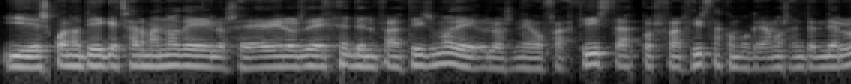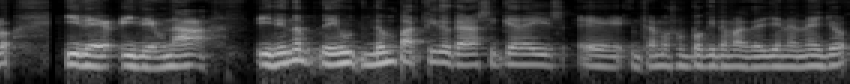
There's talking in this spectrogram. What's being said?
Y es cuando tiene que echar mano de los herederos de- del fascismo, de los neofascistas, posfascistas, como queramos entenderlo, y de, y de una y de, un, de un partido que ahora si queréis entramos un poquito más de lleno en ello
